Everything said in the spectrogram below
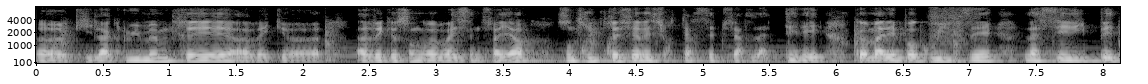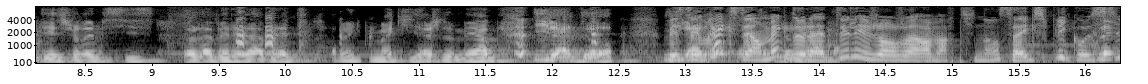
euh, qu'il a lui-même créés avec, avec A Song of Ice and Fire. Son truc préféré sur Terre, c'est de faire de la télé. Comme à l'époque où il faisait la série pétée sur M6, euh, La Belle et la Bête, avec du maquillage de merde. Il adore. Mais Il c'est vrai que c'est un mec de la télé, George R. R. Martin. hein. Ça explique aussi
